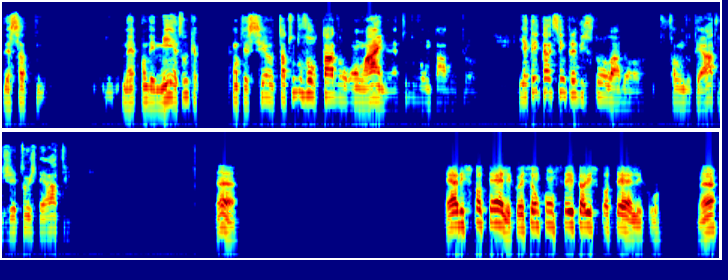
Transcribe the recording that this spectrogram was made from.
dessa né, pandemia, tudo que aconteceu, tá tudo voltado online, né? Tudo voltado pro. E aquele cara que você entrevistou lá, do, falando do teatro, diretor de teatro. É. É aristotélico, esse é um conceito aristotélico, né?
